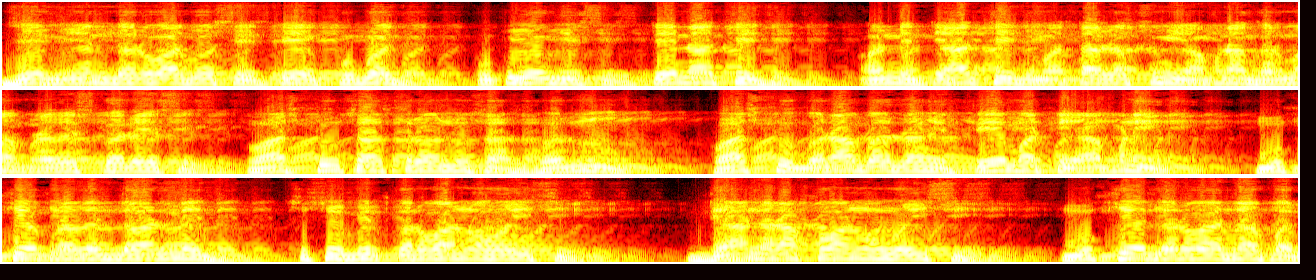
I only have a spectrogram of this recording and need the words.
જે મેન દરવાજો છે તે ખૂબ જ ઉપયોગી છે, તેનાથી જ. અને ત્યાંથી જ માતા લક્ષ્મી આપણા ઘરમાં પ્રવેશ કરે છે. વાસ્તુશાસ્ત્ર અનુસાર ઘરનું વાસ્તુ બરાબર રહે તે માટે આપણે મુખ્ય પ્રવેશ દ્વારને જ સુશોભિત કરવાનો હોય છે. ધ્યાન રાખવાનું હોય છે. મુખ્ય દરવાજા પર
